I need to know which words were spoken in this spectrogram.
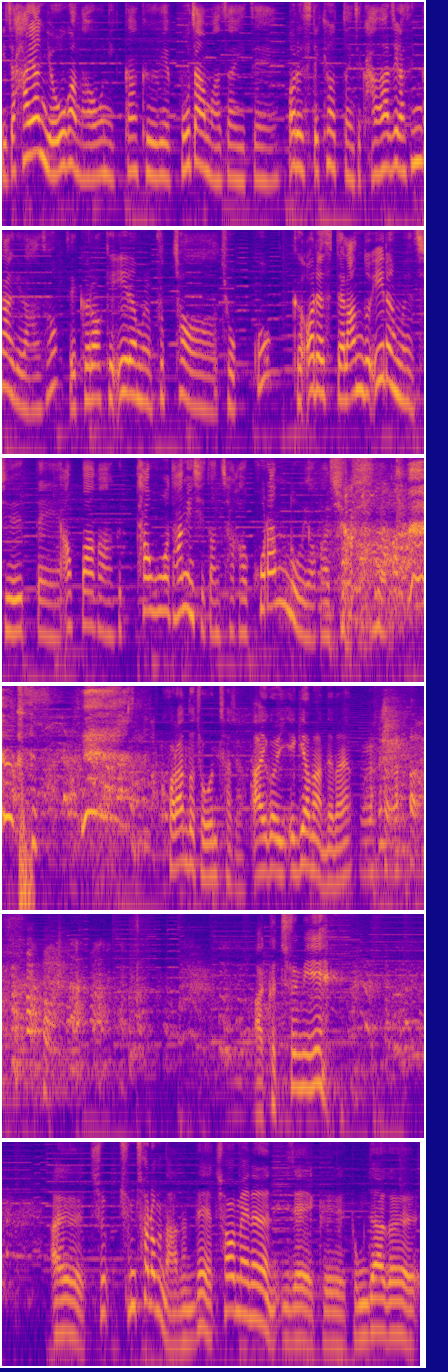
이제 하얀 여우가 나오니까 그게 보자마자 이제 어렸을 때 키웠던 이제 강아지가 생각이 나서 이제 그렇게 이름을 붙여줬고 그 어렸을 때 란도 이름을 지을 때 아빠가 그 타고 다니시던 차가 코란도여가지고 코란도 좋은 차죠. 아 이거 얘기하면 안 되나요? 아 그 춤이 아유 춤, 춤처럼은 나는데 처음에는 이제 그 동작을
